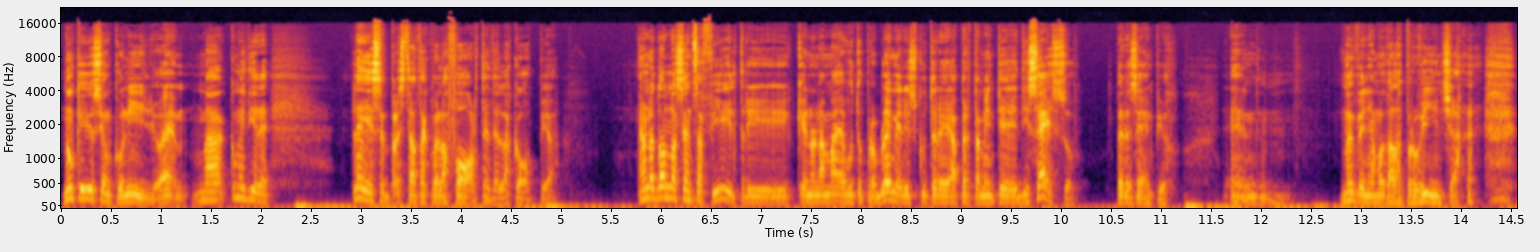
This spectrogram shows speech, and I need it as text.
Non che io sia un coniglio, eh, ma come dire, lei è sempre stata quella forte della coppia. È una donna senza filtri, che non ha mai avuto problemi a discutere apertamente di sesso, per esempio. Eh, noi veniamo dalla provincia.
